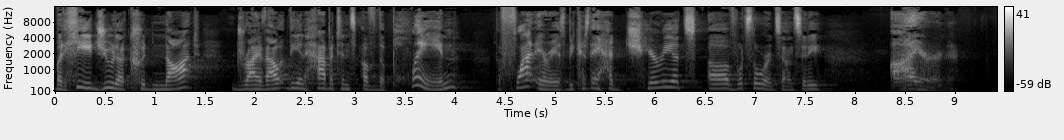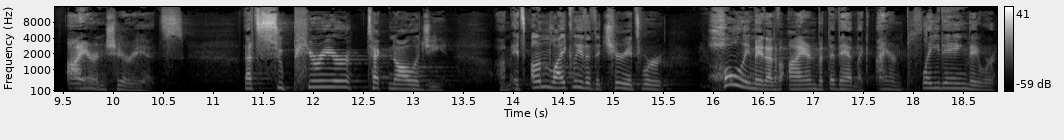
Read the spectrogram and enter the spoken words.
But he, Judah, could not drive out the inhabitants of the plain, the flat areas, because they had chariots of, what's the word, Sound City? Iron. Iron chariots. That's superior technology. Um, it's unlikely that the chariots were wholly made out of iron, but that they had like iron plating. They were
